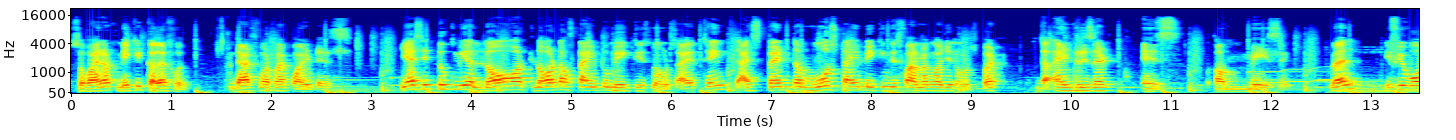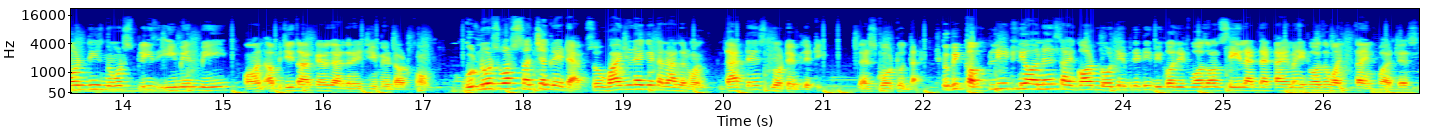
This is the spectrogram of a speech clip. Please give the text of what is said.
So why not make it colorful? That's what my point is. Yes, it took me a lot, lot of time to make these notes. I think I spent the most time making these pharmacology notes, but the end result is amazing. Well, if you want these notes, please email me on abhijeetarchives at gmail.com. GoodNotes was such a great app, so why did I get another one? That is Notability. Let's go to that. To be completely honest, I got Notability because it was on sale at that time and it was a one time purchase.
